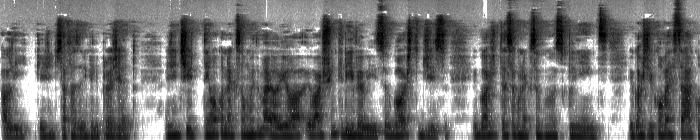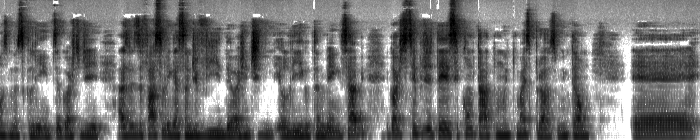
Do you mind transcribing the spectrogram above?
ali que a gente está fazendo aquele projeto. A gente tem uma conexão muito maior e eu, eu acho incrível isso, eu gosto disso. Eu gosto de ter essa conexão com meus clientes. Eu gosto de conversar com os meus clientes. Eu gosto de, às vezes eu faço ligação de vídeo, a gente, eu ligo também, sabe? Eu gosto sempre de ter esse contato muito mais próximo. Então, é,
